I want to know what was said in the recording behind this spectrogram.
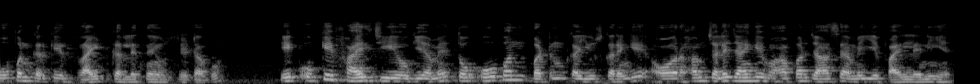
ओपन करके राइट कर लेते हैं उस डेटा को। एक ओके okay फ़ाइल चाहिए होगी हमें तो ओपन बटन का यूज़ करेंगे और हम चले जाएँगे वहाँ पर जहाँ से हमें ये फ़ाइल लेनी है।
